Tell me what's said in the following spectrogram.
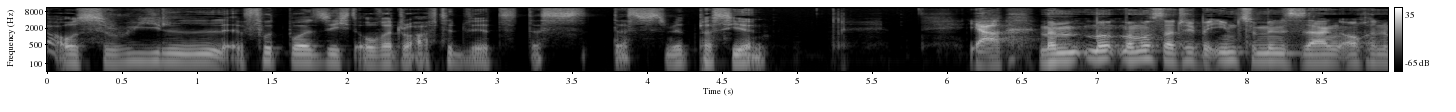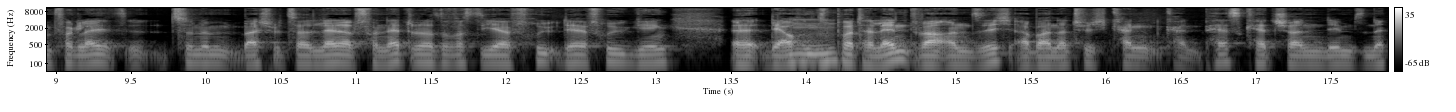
aus Real Football-Sicht overdrafted wird. Das, das wird passieren. Ja, man, man muss natürlich bei ihm zumindest sagen, auch in einem Vergleich äh, zu einem beispielsweise Leonard Fournette oder sowas, die ja früh, der früh ging, äh, der auch mhm. ein super Talent war an sich, aber natürlich kein, kein Passcatcher in dem Sinne.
